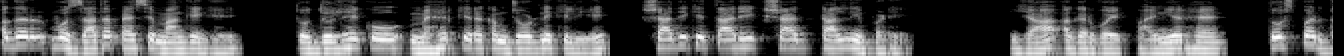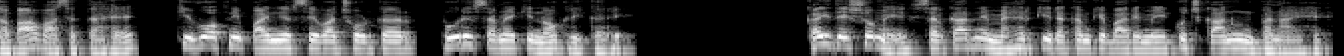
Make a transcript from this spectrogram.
अगर वो ज़्यादा पैसे मांगेंगे तो दूल्हे को मेहर की रकम जोड़ने के लिए शादी की तारीख शायद टालनी पड़े। या अगर वो एक पाइनियर है तो उस पर दबाव आ सकता है कि वो अपनी पाइनियर सेवा छोड़कर पूरे समय की नौकरी करे। कई देशों में सरकार ने मेहर की रकम के बारे में कुछ कानून बनाए हैं।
